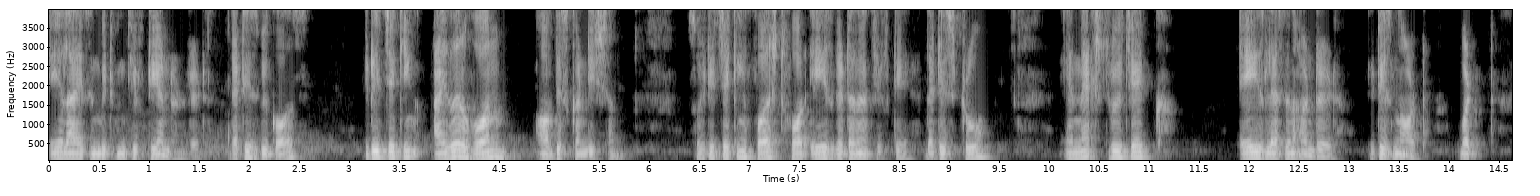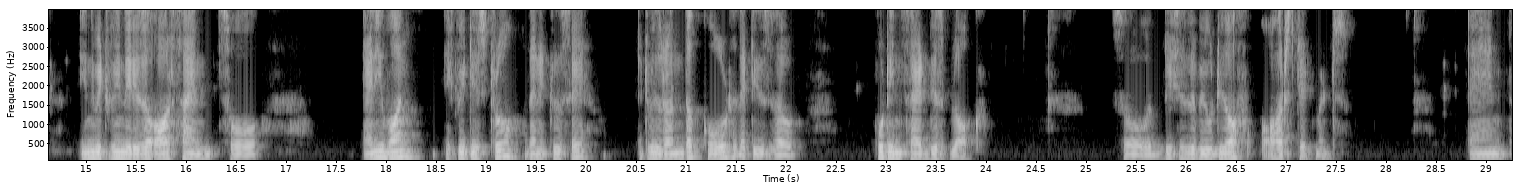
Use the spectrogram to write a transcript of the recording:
a lies in between 50 and 100 that is because it is checking either one of this condition. So it is checking first for a is greater than 50 that is true. And next we will check a is less than 100 it is not. But in between there is a or sign. So anyone if it is true then it will say it will run the code that is uh, put inside this block. So this is the beauty of or statements. And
